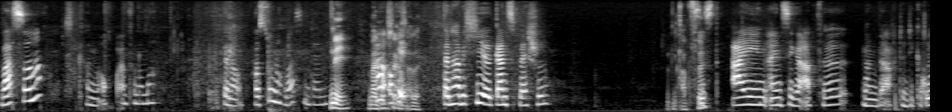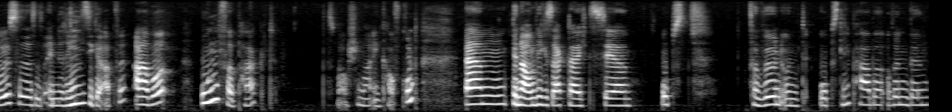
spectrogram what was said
Wasser, das können wir auch einfach nochmal. Genau. Hast du noch was in deinem? nee, mein Ah, okay. ist alle. Dann habe ich hier ganz special. Ein Es Apfel. ist ein einziger Apfel. Man beachte die Größe. Es ist ein riesiger Apfel, aber unverpackt. Das war auch schon mal ein Kaufgrund. Ähm, genau, und wie gesagt, da ich sehr obstverwöhnt und Obstliebhaberin bin,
